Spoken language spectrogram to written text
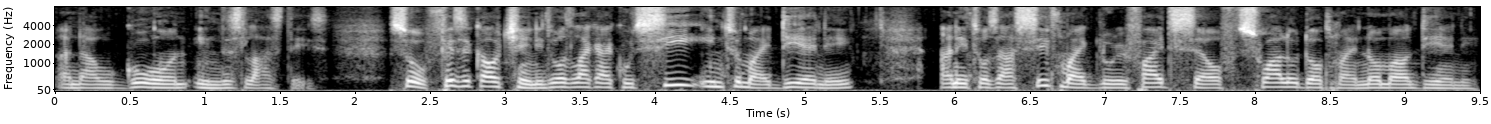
and that will go on in these last days. So, physical change, it was like I could see into my DNA and it was as if my glorified self swallowed up my normal DNA.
